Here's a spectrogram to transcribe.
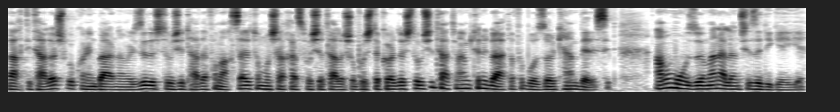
وقتی تلاش بکنید برنامه‌ریزی داشته باشید هدف و مقصدتون مشخص باشه تلاش و پشت کار داشته باشید حتما می‌تونید به اهداف بزرگ هم برسید. اما موضوع من الان چیز دیگه ایه.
